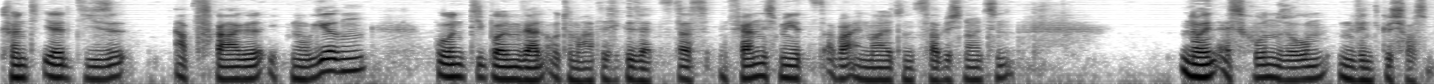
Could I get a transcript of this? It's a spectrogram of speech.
könnt ihr diese Abfrage ignorieren und die Bäume werden automatisch gesetzt. Das entferne ich mir jetzt aber einmal, sonst habe ich 19 neuen S-Kronen so rum in den Wind geschossen.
